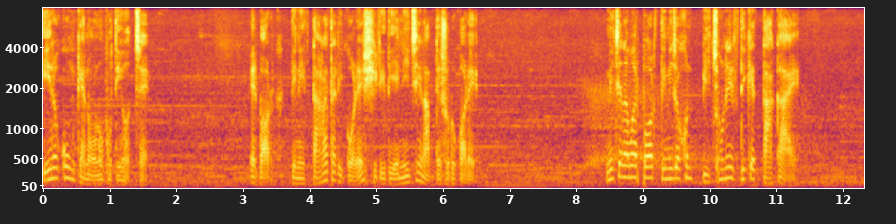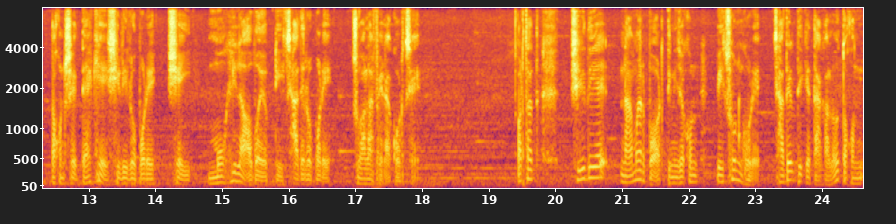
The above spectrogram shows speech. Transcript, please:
এরকম কেন অনুভূতি হচ্ছে। এরপর তিনি তাড়াতাড়ি করে সিঁড়ি দিয়ে নিচে নামতে শুরু করে। নিচে নামার পর তিনি যখন পিছনের দিকে তাকায়, তখন সে দেখে সিঁড়ির ওপরে সেই মহিলা অবয়বটি ছাদের ওপরে চলাফেরা করছে। অর্থাৎ সিঁড়ি দিয়ে নামার পর তিনি যখন পেছন ঘুরে ছাদের দিকে তাকালো, তখন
